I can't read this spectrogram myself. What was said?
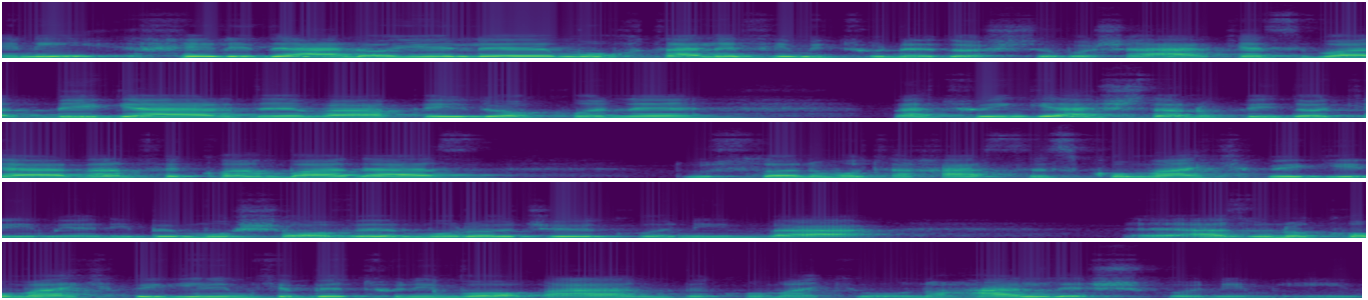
یعنی خیلی دلایل مختلفی می‌تونه داشته باشه. هر کسی باید بگرده و پیدا کنه و تو این گشتن و پیدا کردن فکر کنم باید از دوستان متخصص کمک بگیریم. یعنی به مشاور مراجعه کنیم و از اونا کمک بگیریم که بتونیم واقعا به کمک اونا حلش کنیم این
